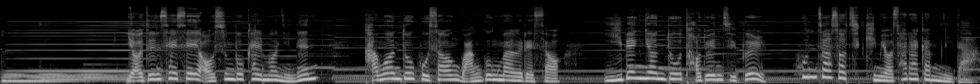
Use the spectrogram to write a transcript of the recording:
83세 어순복 할머니는 강원도 고성 왕곡마을에서 200년도 더 된 집을 혼자서 지키며 살아갑니다.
